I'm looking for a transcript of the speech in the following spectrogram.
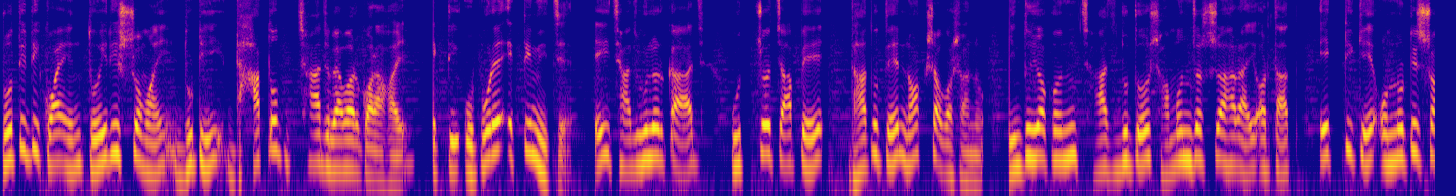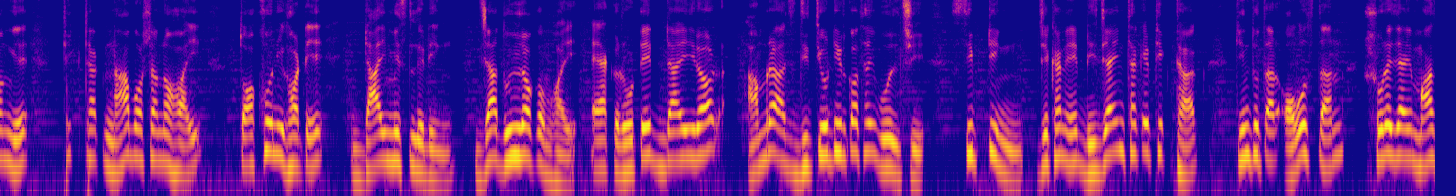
প্রতিটি কয়েন তৈরির সময় দুটি ধাতব ছাঁচ ব্যবহার করা হয়, একটি উপরে, একটি নিচে। এই ছাঁচগুলোর কাজ উচ্চ চাপে ধাতুতে নকশা বসানো। কিন্তু যখন ছাঁচ দুটো সামঞ্জস্য হারায়, অর্থাৎ একটিকে অন্যটির সঙ্গে ঠিকঠাক না বসানো হয়, তখনই ঘটে ডাই মিসলিডিং, যা দুই রকম হয়। এক রোটেড ডাইরর আমরা আজ দ্বিতীয়টির কথাই বলছি, শিফটিং, যেখানে ডিজাইন থাকে ঠিকঠাক, কিন্তু তার অবস্থান সরে যায় মাঝ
